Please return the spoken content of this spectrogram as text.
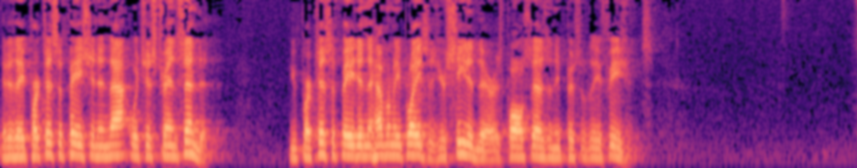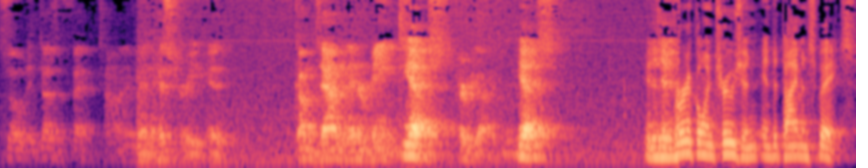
It is a participation in that which is transcendent. You participate in the heavenly places. You're seated there, as Paul says in the Epistle to the Ephesians. So it does affect time and history. It comes down and intervenes Yes, periodically. yes. It is a vertical intrusion into time and space.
